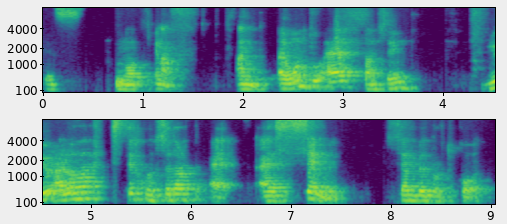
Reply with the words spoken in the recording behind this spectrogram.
it's not enough. And I want to add something. Pure Aloha is still considered a simple, simple protocol.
